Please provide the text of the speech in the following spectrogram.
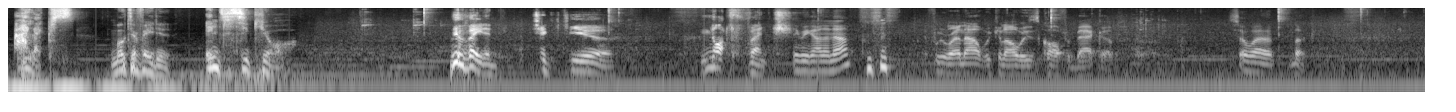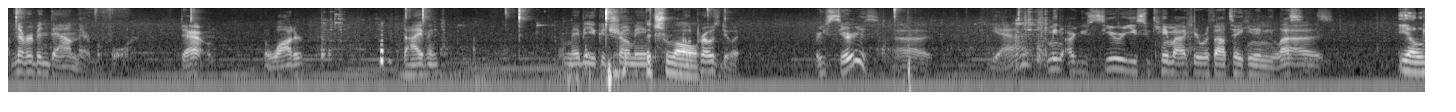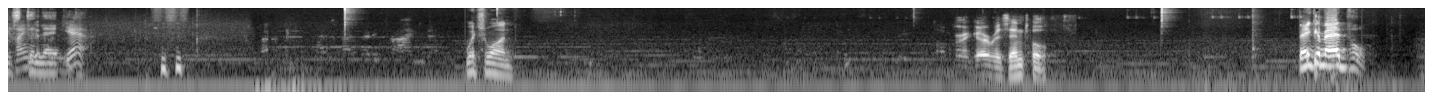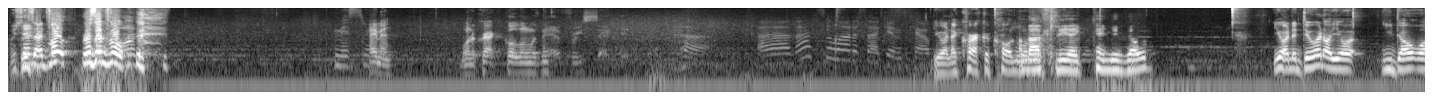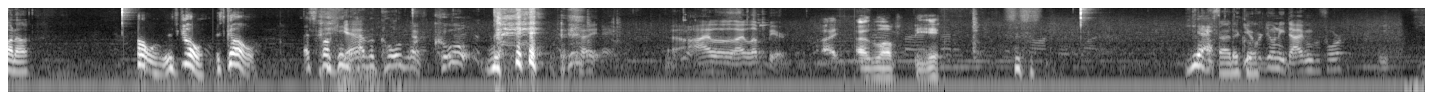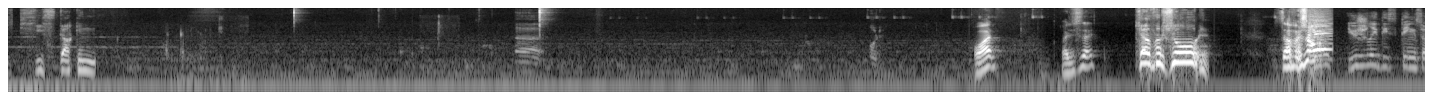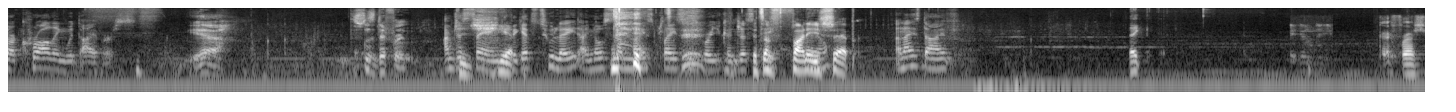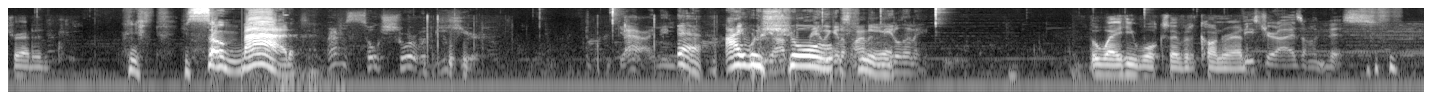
Alex! Motivated. Insecure. Motivated. Secure. Not French. Think we got enough? If we run out, we can always call for backup. So, uh, look. I've never been down there before. Down. The water, diving. Or maybe you could show me The how the pros do it. Are you serious? Uh, yeah? I mean, are you serious? You came out here without taking any lessons. Yo, Kind of. Yeah. Which one? Or go resentful. Thank you, man. Resentful. Resentful! Resentful! Hey man, want to crack a cold one with me? Every second. Uh, that's a lot of seconds, you wanna crack a cold I'm one? actually like 10 years old. You wanna do it or you you don't wanna? Oh, let's go. Let's go. Let's fucking Yeah. have a cold one. Cool. Hey, I, I love beer. I, I love beer. Yes. You ever do any diving before? He's stuck in. Uh, What? What'd you say? self assured. Self-assured! Usually these things are crawling with divers. Yeah. This one's different. I'm just saying, Shit. if it gets too late, I know some nice places where you can just It's a funny you know, ship. A nice dive. Like, I'm frustrated. He's so mad! I was so sure it would be here. Yeah, I mean. yeah, I was sure really it gonna was find a here. needle in a The way he walks over to Conrad. Feast your eyes on this.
